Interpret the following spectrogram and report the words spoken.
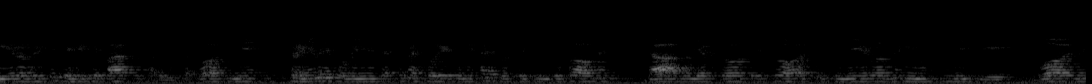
і розрішити гріхи пачі, аби ви їх також і ми прийнями повинні те саме творити, нехай простить тобі духовне, чадно, якщо ти щось учинила в нині вічі, вольне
